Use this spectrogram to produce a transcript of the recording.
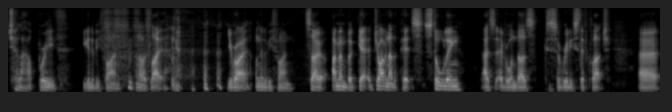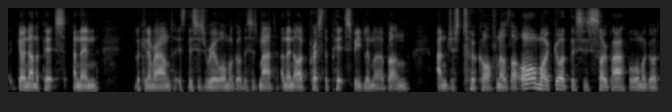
"Chill out, breathe. You're gonna be fine." And I was like, "You're right. I'm gonna be fine." So I remember get driving out the pits, stalling as everyone does because it's a really stiff clutch. Uh, going down the pits and then looking around. It's, this is real. Oh my god, this is mad. And then I pressed the pit speed limiter button and just took off. And I was like, oh my god, this is so powerful. Oh my god.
